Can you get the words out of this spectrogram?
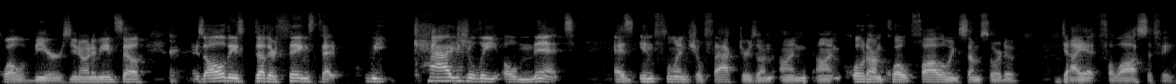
12 beers. You know what I mean? So there's all these other things that we casually omit as influential factors on on on quote unquote following some sort of diet philosophy.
